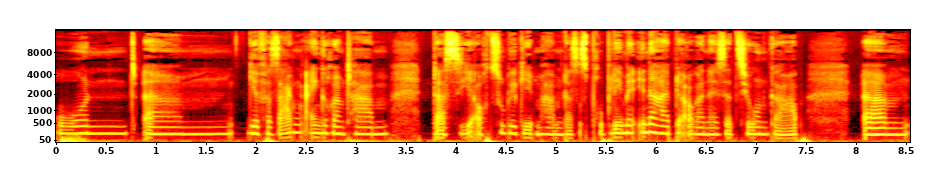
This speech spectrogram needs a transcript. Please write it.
und ähm, ihr Versagen eingeräumt haben, dass sie auch zugegeben haben, dass es Probleme innerhalb der Organisation gab. Ähm,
